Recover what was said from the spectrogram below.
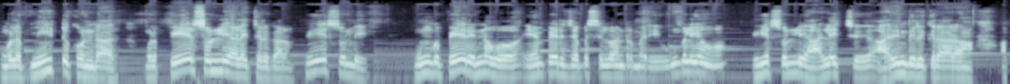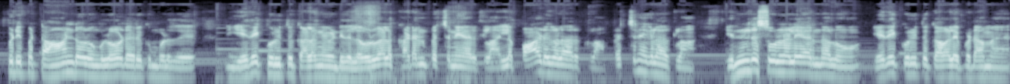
உங்களை மீட்டு கொண்டார். உங்களை பேர் சொல்லி அழைச்சிருக்காராம் பேர் சொல்லி. உங்கள் பேர் என்னவோ? என் பேர் ஜெபசில்வான்ற மாதிரி உங்களையும் பெயர் சொல்லி அழைச்சு அறிந்திருக்கிறாராம். அப்படிப்பட்ட ஆண்டவர் உங்களோட இருக்கும் பொழுது நீங்கள் எதை குறித்து கலங்க வேண்டியதில்லை. ஒருவேளை கடன் பிரச்சனையாக இருக்கலாம் இல்லை பாடுகளாக இருக்கலாம் பிரச்சனைகளாக இருக்கலாம் எந்த சூழ்நிலையாக இருந்தாலும் எதை குறித்து கவலைப்படாமல்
